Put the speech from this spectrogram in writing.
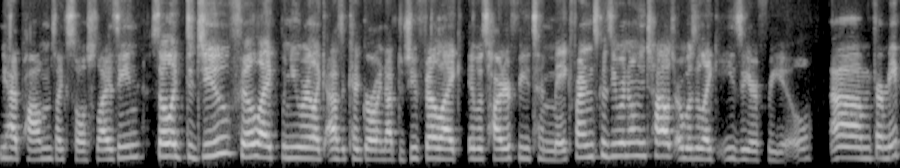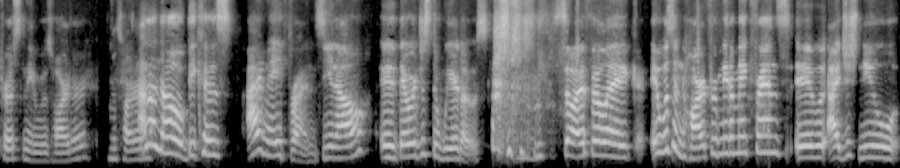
you had problems like socializing. So like did you feel like when you were like as a kid growing up, did you feel like it was harder for you to make friends because you were an only child, or was it like easier for you? um, for me personally, it was harder. It was harder. I don't know because I made friends, you know, It- they were just the weirdos. so I feel like it wasn't hard for me to make friends. It, I just knew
